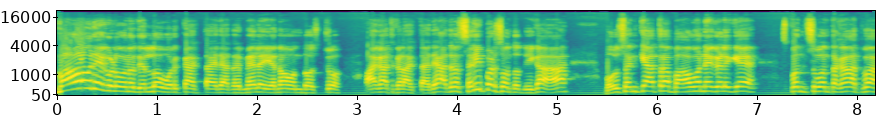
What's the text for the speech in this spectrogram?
ಭಾವನೆಗಳು ಅನ್ನೋದೆಲ್ಲೋ ವರ್ಕ್ ಆಗ್ತಾ ಇದೆ. ಅದ್ರ ಮೇಲೆ ಏನೋ ಒಂದಷ್ಟು ಆಘಾತಗಳಾಗ್ತಾ ಇದೆ. ಅದರ ಸರಿಪಡಿಸುವಂಥದ್ದು ಈಗ ಬಹುಸಂಖ್ಯಾತರ ಭಾವನೆಗಳಿಗೆ ಸ್ಪಂದಿಸುವಂತಹ ಅಥವಾ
